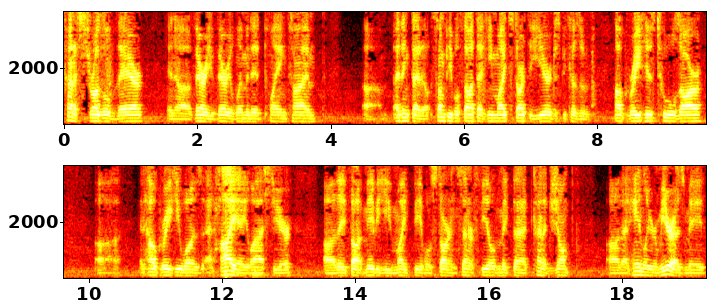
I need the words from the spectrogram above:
kind of struggled there in a very very limited playing time. Um, I think that some people thought that he might start the year just because of how great his tools are uh, and how great he was at High A last year. Uh, they thought maybe he might be able to start in center field and make that kind of jump uh, that Hanley Ramirez made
